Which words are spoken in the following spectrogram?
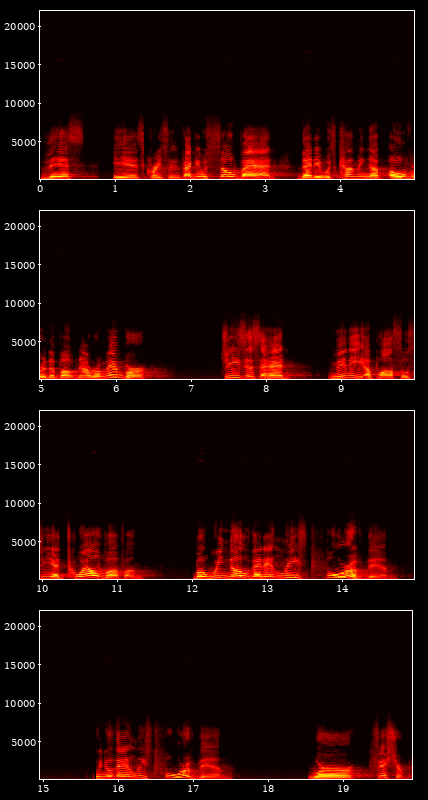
This is crazy. In fact, it was so bad that it was coming up over the boat. Now remember, Jesus had many apostles, he had 12 of them, but we know that at least four of them, we know that at least four of them were fishermen.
